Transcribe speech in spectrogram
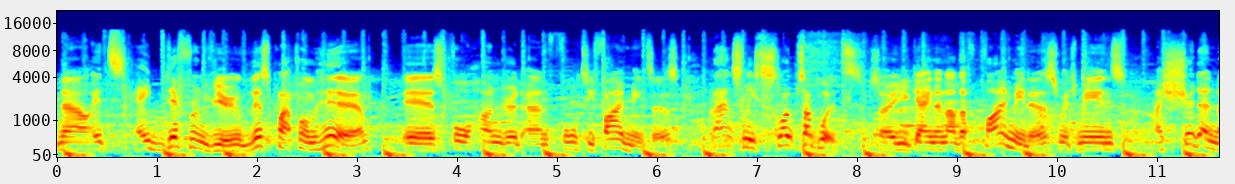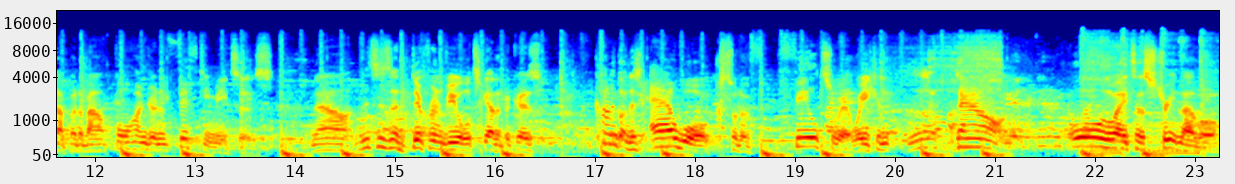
Now, it's a different view. This platform here is 445 meters, but actually slopes upwards. So you gain another five meters, which means I should end up at about 450 meters. Now, this is a different view altogether because kind of got this airwalk sort of feel to it where you can look down all the way to the street level.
